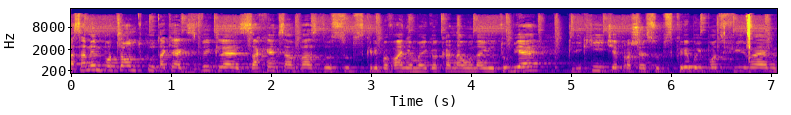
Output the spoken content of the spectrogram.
Na samym początku, tak jak zwykle, zachęcam Was do subskrybowania mojego kanału na YouTubie. Kliknijcie proszę subskrybuj pod filmem,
